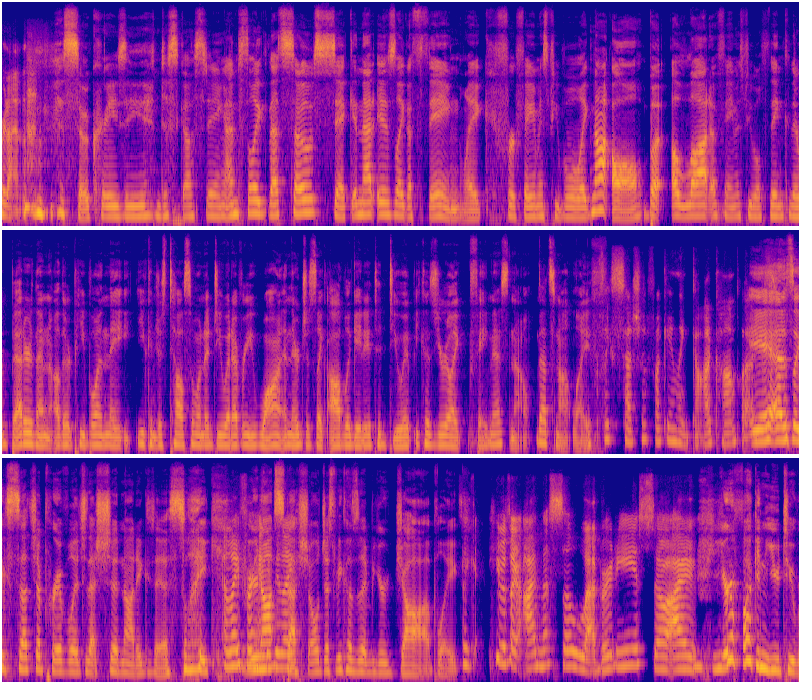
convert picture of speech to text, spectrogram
we're done. It's so crazy, and disgusting. I'm still like, that's so sick. And that is like a thing, like for famous people, like not all, but a lot of famous people think they're better than other people. And they, you can just tell someone to do whatever you want and they're just like obligated to do it because you're like famous. No, that's not life. it's like such a fucking like god complex. Yeah, it's like such a privilege that should not exist. Like, And, like, for you're not be, like- special just because of your job. Like, like he was like, I'm a celebrity, so I you're a fucking YouTuber,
